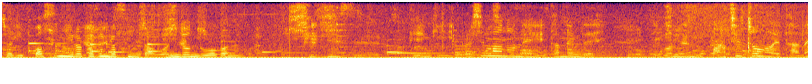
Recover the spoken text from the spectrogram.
저기 버스는 이렇게 생겼습니다 완전 누워가는 거 비즈니스 비행기 80만원에 탔는데 이거는 17,000원에 타네?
